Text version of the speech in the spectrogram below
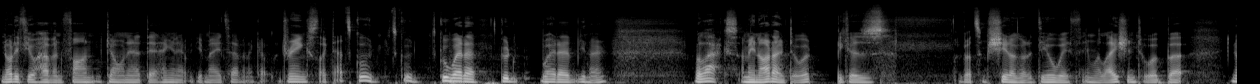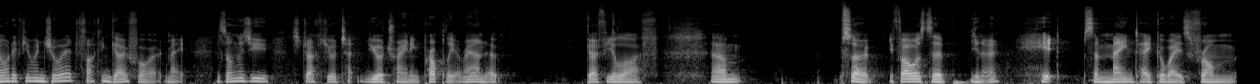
Not if you're having fun, going out there, hanging out with your mates, having a couple of drinks. Like that's good. It's good. It's a good way to good way to you know relax. I mean, I don't do it because I've got some shit I got to deal with in relation to it. But you know what? If you enjoy it, fucking go for it, mate. As long as you structure your, t- your training properly around it, go for your life. Um, so if I was to you know hit some main takeaways from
